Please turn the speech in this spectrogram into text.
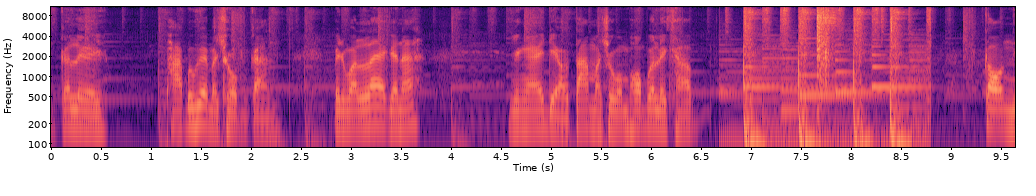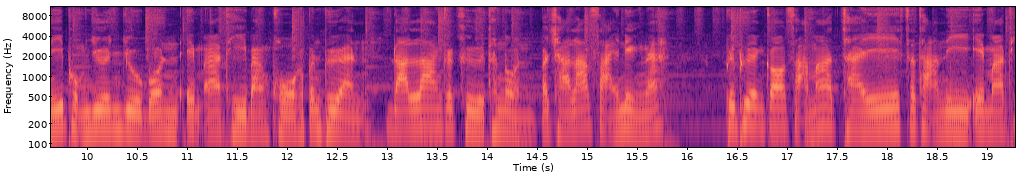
ๆ ก็เลยพาเพื่อนๆมาชมกัน เป็นวันแรกเลยนะ ยังไงเดี๋ยวตามมาชมพร้อมๆกันเลยครับ ตอนนี้ผมยืนอยู่บน MRT บางโพครับเพื่อนๆ ด้านล่างก็คือถนนประชาราษฎรสายหนึ่งนะ เพื่อนๆก็สามารถใช้สถานี MRT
